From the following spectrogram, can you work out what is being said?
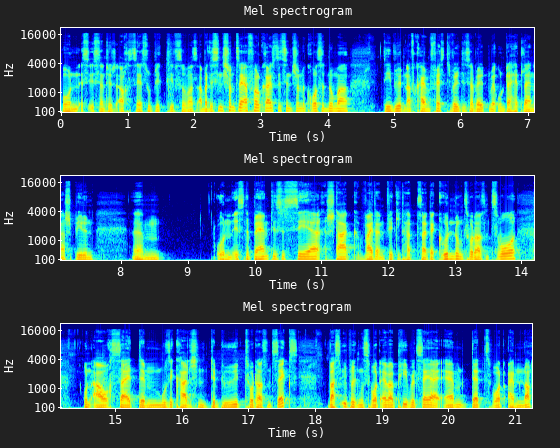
Und es ist natürlich auch sehr subjektiv sowas. Aber die sind schon sehr erfolgreich, die sind schon eine große Nummer. Die würden auf keinem Festival dieser Welt mehr unter Headliner spielen. Ähm, und ist eine Band, die sich sehr stark weiterentwickelt hat seit der Gründung 2002 und auch seit dem musikalischen Debüt 2006. Was übrigens Whatever People Say I Am, That's What I'm Not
